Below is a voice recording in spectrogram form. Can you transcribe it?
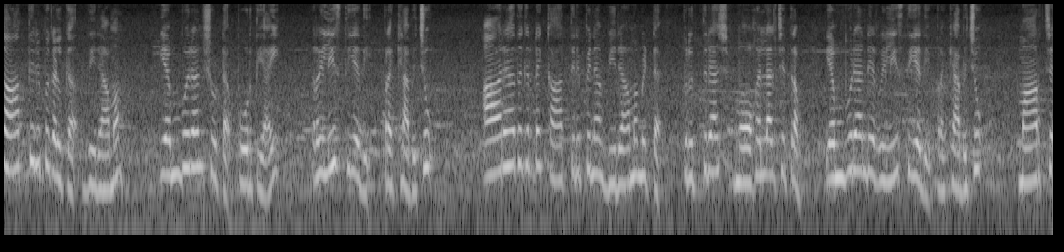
കാത്തിരിപ്പുകൾക്ക് വിരാമം. എമ്പുരാൻ ഷൂട്ട് പൂർത്തിയായി. റിലീസ് തീയതി പ്രഖ്യാപിച്ചു. ആരാധകരുടെ കാത്തിരിപ്പിന് വിരാമമിട്ട് പൃഥ്വിരാജ് മോഹൻലാൽ ചിത്രം എമ്പുരാന്റെ റിലീസ് തീയതി പ്രഖ്യാപിച്ചു. മാർച്ച്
